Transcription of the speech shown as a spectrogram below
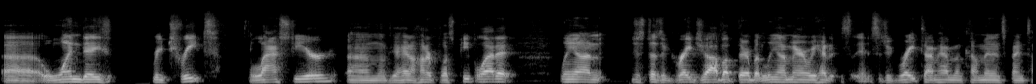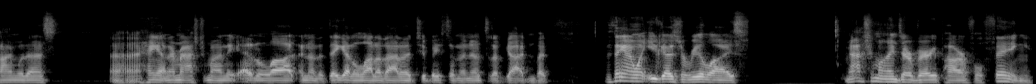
uh, one day retreat last year. Um, they had 100 plus people at it. Leon just does a great job up there. But Leon Mary, we had such a great time having them come in and spend time with us, uh, hang out in our mastermind. They added a lot. I know that they got a lot of out of it too, based on the notes that I've gotten. But the thing I want you guys to realize, masterminds are a very powerful thing.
